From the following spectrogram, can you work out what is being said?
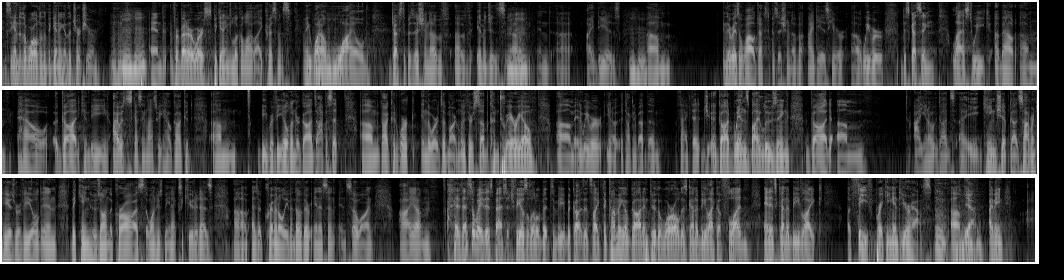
It's the end of the world and the beginning of the church year. Mm-hmm. Mm-hmm. And for better or worse, it's beginning to look a lot like Christmas. I mean, what a wild juxtaposition of, of images mm-hmm. um, and uh, ideas. Mm-hmm. Um, and there is a wild juxtaposition of uh, ideas here. Uh, we were discussing last week about um, how God can be. I was discussing last week how God could um, be revealed under God's opposite. Um, God could work, in the words of Martin Luther, sub contrario. Um, and we were, you know, talking about the fact that God wins by losing. God um, uh, you know, God's uh, kingship, God's sovereignty is revealed in the king who's on the cross, the one who's being executed as um, as a criminal, even though they're innocent, and so on. I um, that's the way this passage feels a little bit to me because it's like the coming of God into the world is going to be like a flood, and it's going to be like a thief breaking into your house. Mm. Um, yeah, I mean,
